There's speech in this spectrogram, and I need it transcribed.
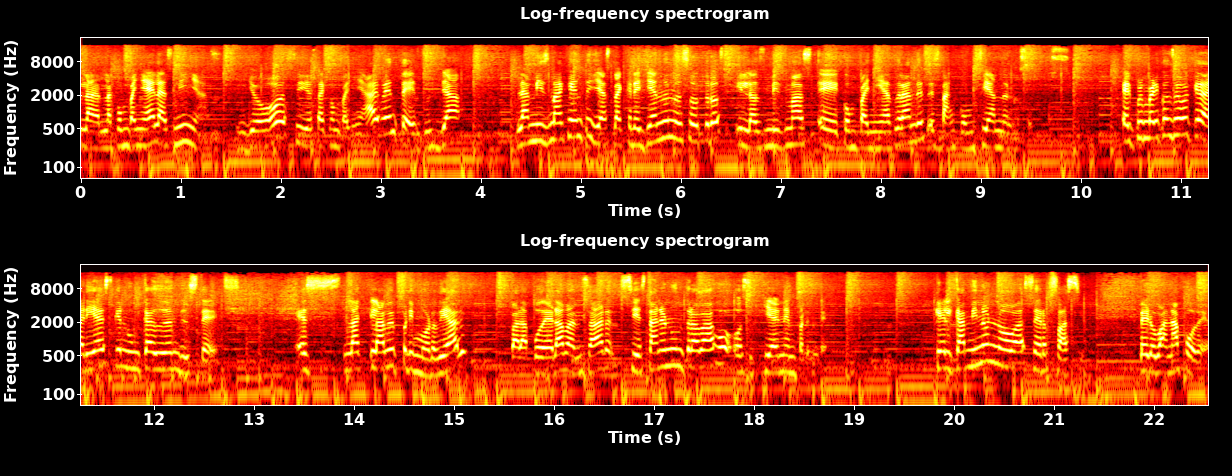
la, la compañía de las niñas. Y yo, oh, sí, esta compañía, ay, vente. Entonces ya la misma gente ya está creyendo en nosotros y las mismas eh, compañías grandes están confiando en nosotros. El primer consejo que daría es que nunca duden de ustedes. Es la clave primordial para poder avanzar si están en un trabajo o si quieren emprender. Que el camino no va a ser fácil, pero van a poder.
